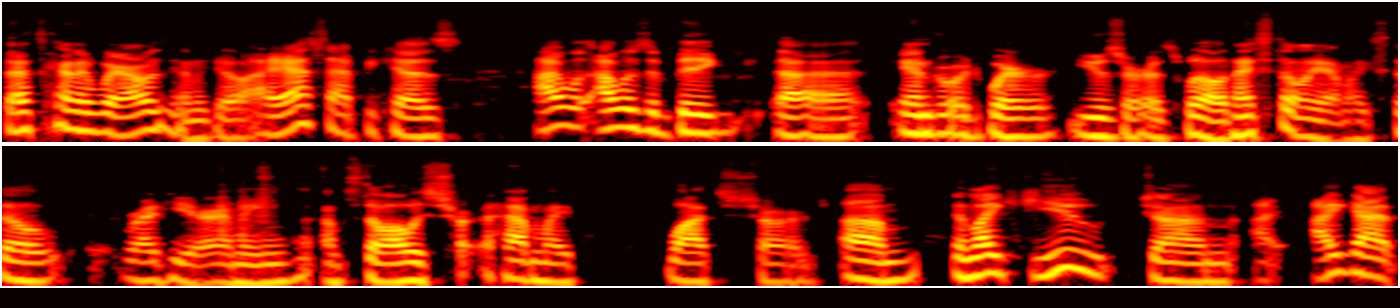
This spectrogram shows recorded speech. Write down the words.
that's kind of where I was going to go. I asked that because I, w- I was a big uh, Android Wear user as well, and I still am. I still right here. I mean, I'm still always char- have my watch charged. Um, and like you, John, I, I got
